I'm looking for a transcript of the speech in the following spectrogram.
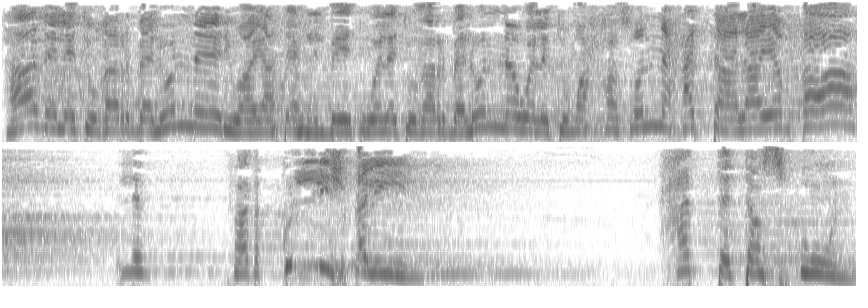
هذا لتغربلن روايات أهل البيت ولتغربلن ولتمحصن حتى لا يبقى إلا فهذا كلش قليل. حتى تصفون.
